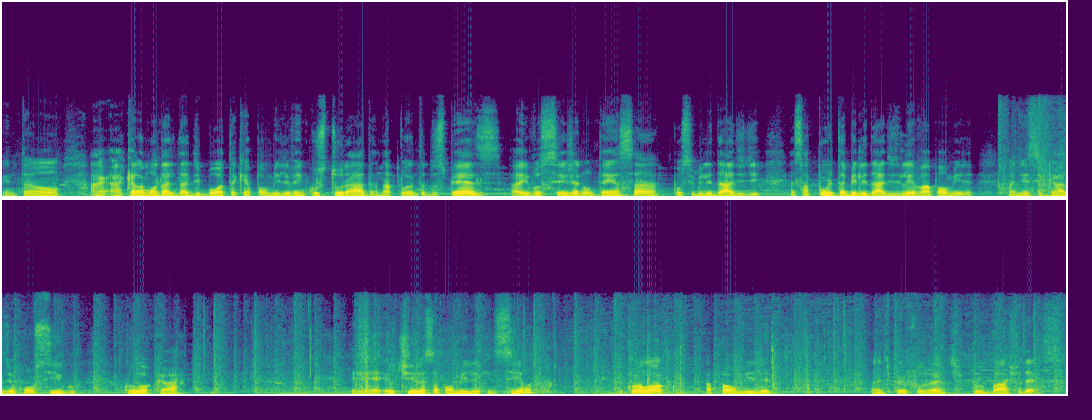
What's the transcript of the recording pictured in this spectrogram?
Então, a, aquela modalidade de bota que a palmilha vem costurada na planta dos pés, aí você já não tem essa possibilidade de, essa portabilidade de levar a palmilha. Mas nesse caso eu consigo colocar, é, eu tiro essa palmilha aqui de cima e coloco a palmilha antiperfurante por baixo dessa.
